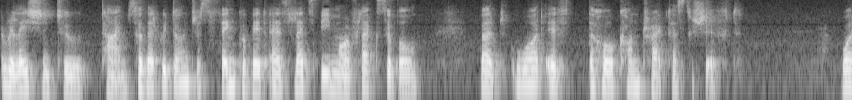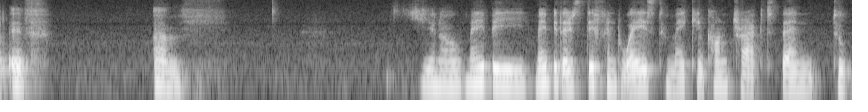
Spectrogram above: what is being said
relation to time so that we don't just think of it as let's be more flexible, but what if the whole contract has to shift? What if, um, you know, maybe maybe there's different ways to making contract than to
